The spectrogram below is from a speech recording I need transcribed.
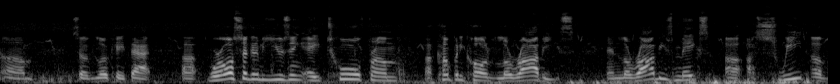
Um, so locate that. Uh, we're also going to be using a tool from a company called Larabie's. And Larabie's makes a, a, suite of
